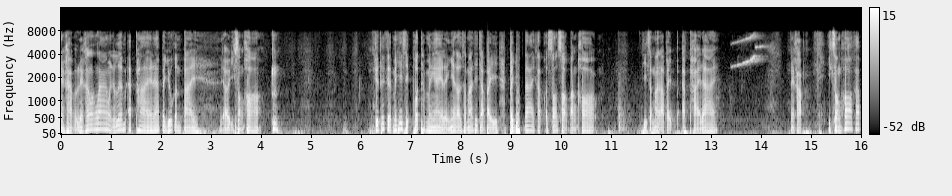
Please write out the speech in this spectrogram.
นะครับเลือข้างล่างๆมันจะเริ่มแอปพลายนะประยุกต์กันไป เดี๋ยวอีกสองข้อ คือถ้าเกิดไม่ใช่สิบพจน์ทำยังไงอะไรเงี้ยเราสามารถที่จะไปประยุกต์ได้ครับกับข้อสอบบางข้อ ที่สามารถเอาไปแอปพลายได้นะครับ อีก 2 ข้อครับ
